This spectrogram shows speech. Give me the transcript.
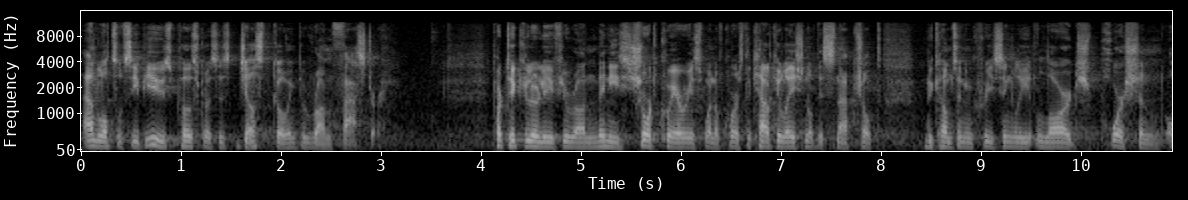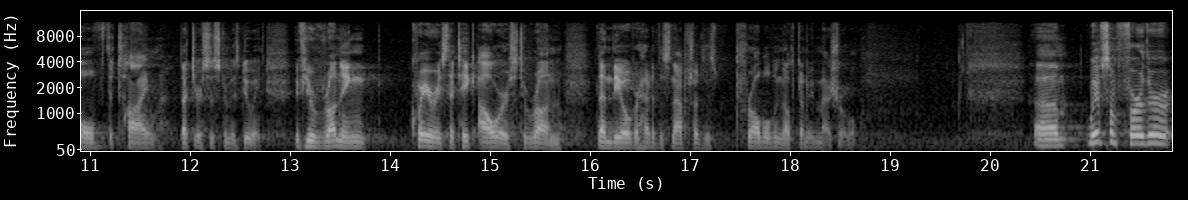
and lots of CPUs, Postgres is just going to run faster. Particularly if you run many short queries when, of course, the calculation of this snapshot becomes an increasingly large portion of the time that your system is doing. If you're running queries that take hours to run, then the overhead of the snapshot is probably not going to be measurable. Um, we have some further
